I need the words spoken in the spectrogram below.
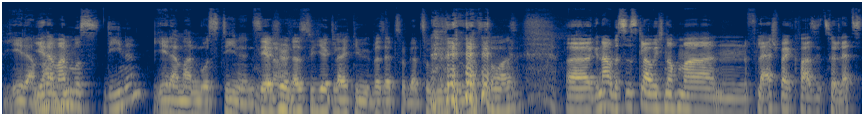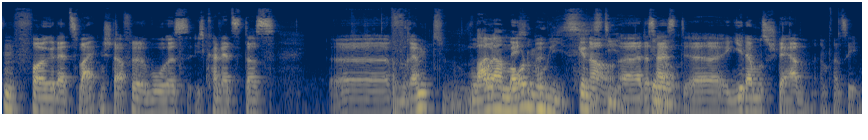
Jeder, jeder Mann, Mann, muss dienen. Jeder Mann muss dienen. Sehr genau. schön, dass du hier gleich die Übersetzung dazu geschrieben hast, Thomas. äh, genau, das ist, glaube ich, nochmal ein Flashback quasi zur letzten Folge der zweiten Staffel, wo es, ich kann jetzt das äh, Fremd Vala Morgulis. Genau, äh, das genau. heißt, äh, jeder muss sterben im Prinzip.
